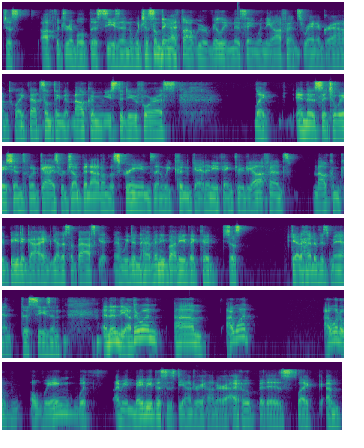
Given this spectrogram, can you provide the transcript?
just off the dribble this season, which is something I thought we were really missing when the offense ran aground. Like that's something that Malcolm used to do for us. Like in those situations when guys were jumping out on the screens and we couldn't get anything through the offense, Malcolm could beat a guy and get us a basket. And we didn't have anybody that could just get ahead of his man this season. And then the other one, um, I want I want a, a wing with I mean, maybe this is DeAndre Hunter. I hope it is. Like I'm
